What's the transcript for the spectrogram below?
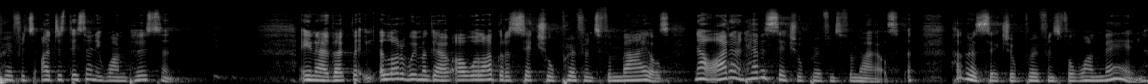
preference, I just, there's only one person. You know, the, a lot of women go, oh, well, I've got a sexual preference for males. No, I don't have a sexual preference for males. I've got a sexual preference for one man.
